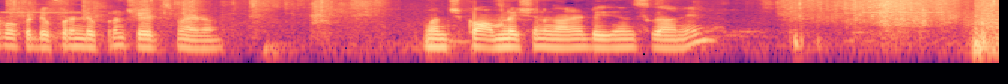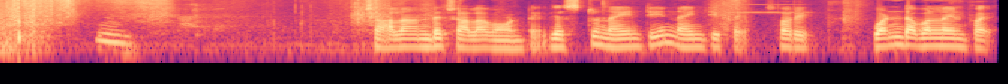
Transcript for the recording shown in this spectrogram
ఒక్కొక్క డిఫరెంట్ డిఫరెంట్ షేడ్స్ మేడం. మంచి కాంబినేషన్ కానీ డిజైన్స్ కానీ చాలా అంటే చాలా బాగుంటాయి. Just nineteen ninety five. Sorry one double nine five.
